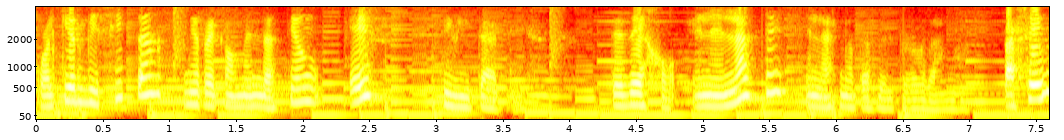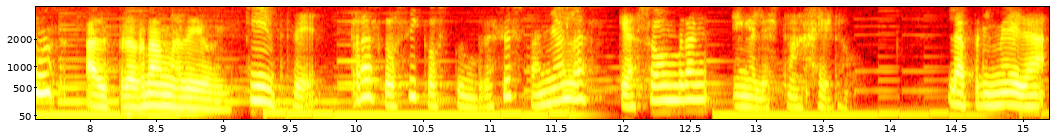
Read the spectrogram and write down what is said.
cualquier visita, mi recomendación es Civitatis. Te dejo el enlace en las notas del programa. Pasemos al programa de hoy. 15 rasgos y costumbres españolas que asombran en el extranjero. La primera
